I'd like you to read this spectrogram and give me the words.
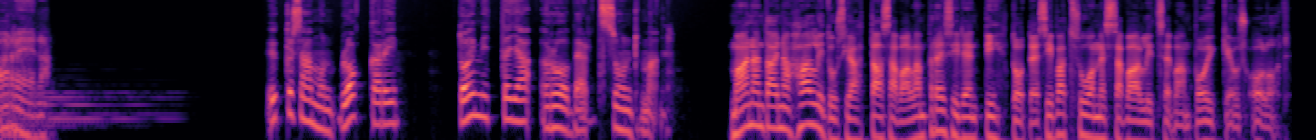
Areena. Ykkösaamun blokkari, toimittaja Robert Sundman. Maanantaina hallitus ja tasavallan presidentti totesivat Suomessa vallitsevan poikkeusolot.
